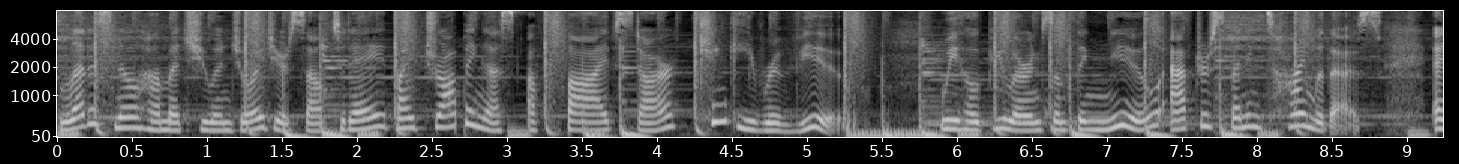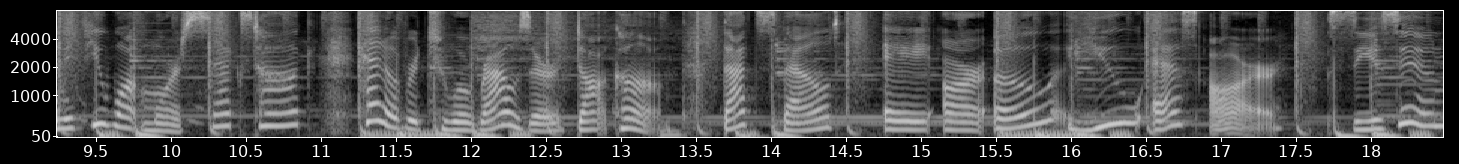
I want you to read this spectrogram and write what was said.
Let us know how much you enjoyed yourself today by dropping us a five star kinky review. We hope you learned something new after spending time with us. And if you want more sex talk, head over to arousr.com. That's spelled A R O U S R. See you soon.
